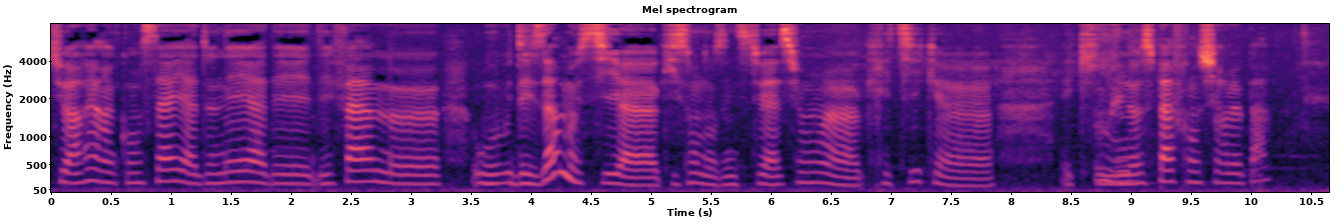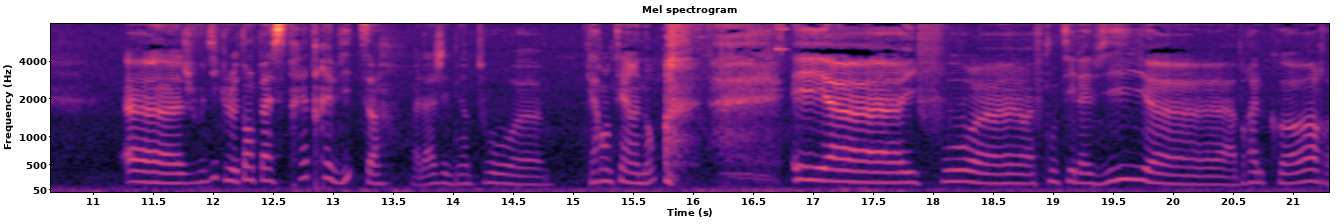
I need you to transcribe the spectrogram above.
tu aurais un conseil à donner à des, des femmes euh, ou des hommes aussi euh, qui sont dans une situation euh, critique et qui n'osent pas franchir le pas? Je vous dis que le temps passe très très vite. Voilà, j'ai bientôt euh, 41 ans. Et il faut affronter la vie à bras le corps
